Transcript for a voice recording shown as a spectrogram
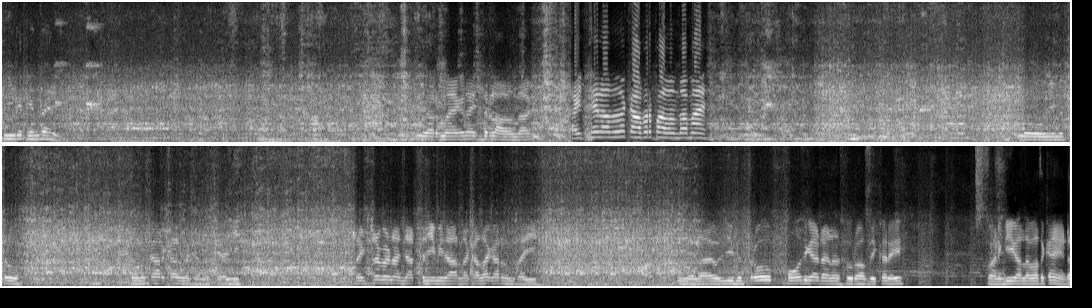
ਕੀ ਕਹਿੰਦਾ ਹੈ ਯਾਰ ਮੈਂ ਕਹਿੰਦਾ ਇੱਧਰ ਲਾ ਦਿੰਦਾ। ਇੱਥੇ ਲਾ ਦਿੰਦਾ ਕਵਰ ਪਾ ਦਿੰਦਾ ਮੈਂ। ਲੋ ਜੀ ਮਿੱਤਰੋ, ਹੁਣ ਘਰ ਘਰ ਲੱਗਣ ਲੱਗਿਆ ਜੀ। ਟਰੈਕਟਰ ਬਿਨਾ ਜੱਟ ਜ਼ਿਮੀਦਾਰ ਦਾ ਕਾਹਦਾ ਘਰ ਹੁੰਦਾ ਜੀ? ਲੜਾਇਓ ਜੀ ਮਿੱਤਰੋ, ਪਹੁੰਚ ਗਿਆ ਡਾਇਨਾਸੌਰ ਆਪਦੇ ਘਰੇ। ਬਣ ਗਈ ਗੱਲਬਾਤ ਘੈਂਟ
